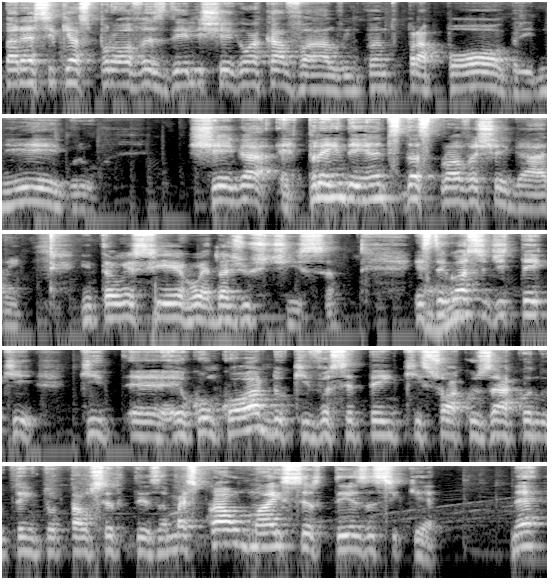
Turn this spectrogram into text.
parece que as provas deles chegam a cavalo, enquanto para pobre, negro, chega, é, prendem antes das provas chegarem. Então esse erro é da justiça. Esse uhum. negócio de ter que, que é, eu concordo que você tem que só acusar quando tem total certeza, mas qual mais certeza se quer, né?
